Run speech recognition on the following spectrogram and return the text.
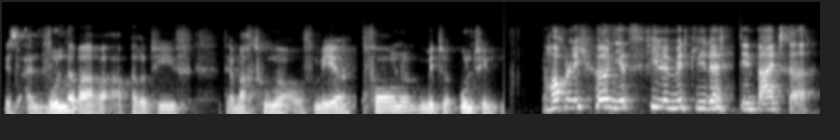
ist ein wunderbarer Aperitif, der macht Hunger auf mehr. Vorne, Mitte und hinten. Hoffentlich hören jetzt viele Mitglieder den Beitrag.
